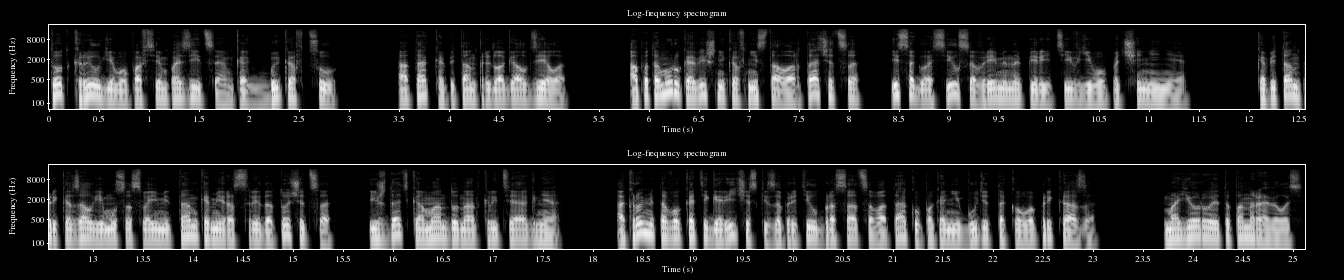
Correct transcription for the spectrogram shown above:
Тот крыл его по всем позициям, как бык овцу. А так капитан предлагал дело. А потому Рукавишников не стал артачиться и согласился временно перейти в его подчинение. Капитан приказал ему со своими танками рассредоточиться и ждать команду на открытие огня. А кроме того, категорически запретил бросаться в атаку, пока не будет такого приказа. Майору это понравилось.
